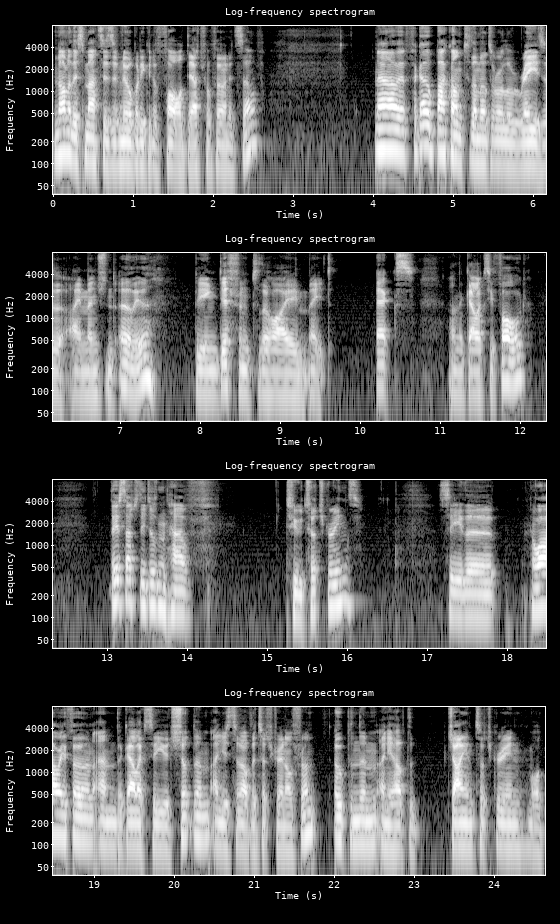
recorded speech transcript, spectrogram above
none of this matters if nobody can afford the actual phone itself. Now, if I go back onto the Motorola Razr I mentioned earlier, being different to the Huawei Mate X and the Galaxy Fold, this actually doesn't have two touchscreens. See, the Huawei phone and the Galaxy, you'd shut them and you still have the touchscreen on front, open them and you have the giant touchscreen, or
